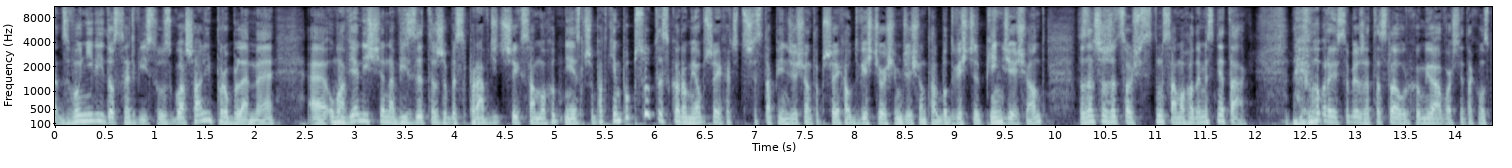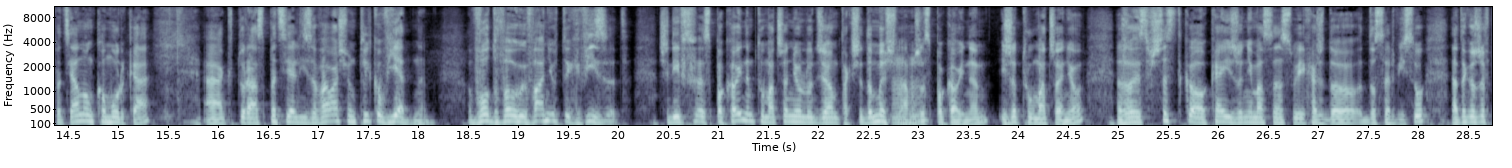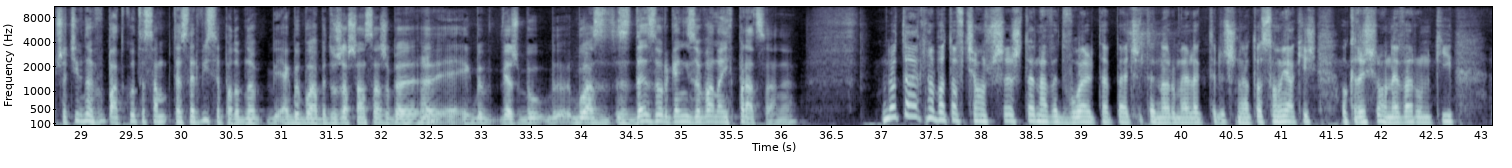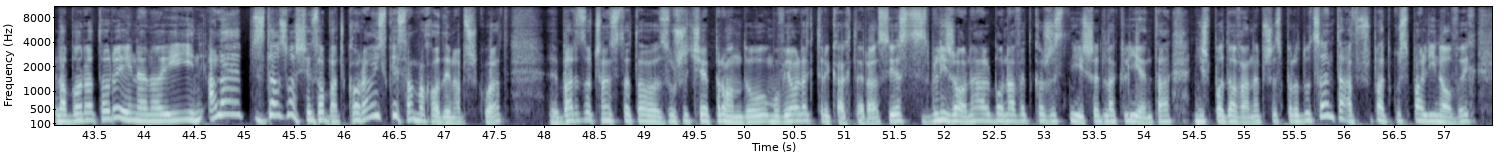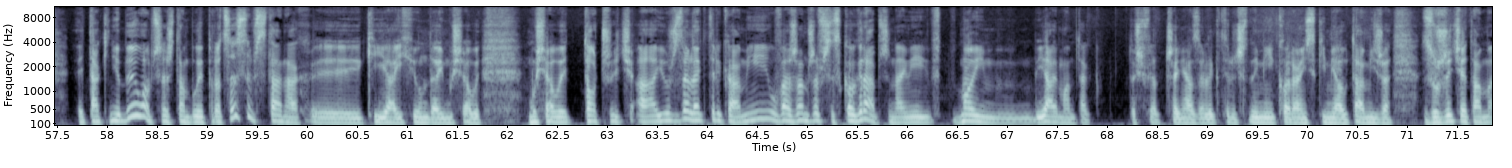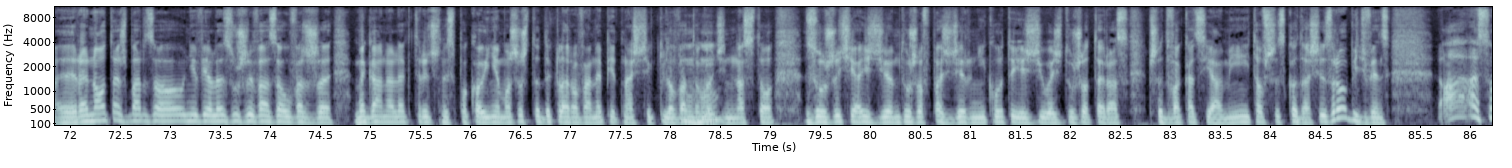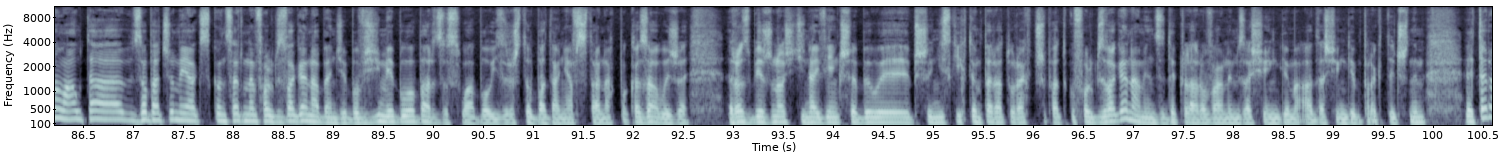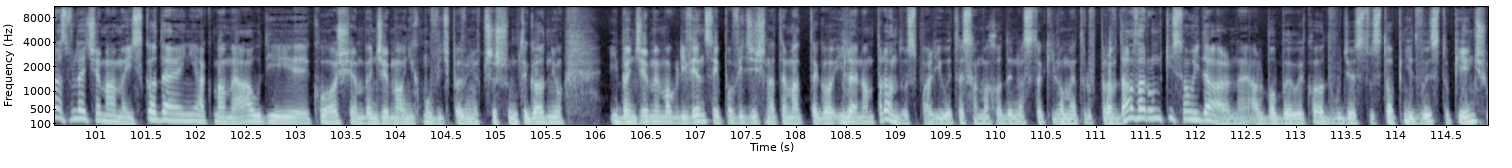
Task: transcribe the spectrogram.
dzwonili do serwisu, zgłaszali problemy, e, umawiali się na wizytę, żeby sprawdzić, czy ich samochód nie jest przypadkiem popsuty, skoro miał przejechać 350, a przejechał 280 280 albo 250, to znaczy, że coś z tym samochodem jest nie tak. Wyobraź sobie, że Tesla uruchomiła właśnie taką specjalną komórkę, a, która specjalizowała się tylko w jednym, w odwoływaniu tych wizyt. Czyli w spokojnym tłumaczeniu ludziom, tak się domyślam, mhm. że spokojnym i że tłumaczeniu, że jest wszystko ok, że nie ma sensu jechać do, do serwisu, dlatego, że w przeciwnym wypadku te, sam, te serwisy podobno jakby byłaby duża szansa, żeby mhm. E, jakby, wiesz, był, była zdezorganizowana ich praca, nie? No tak, no bo to wciąż przecież te nawet WLTP czy te normy elektryczne to są jakieś określone warunki laboratoryjne. No i, ale zdarza się, zobacz, koreańskie samochody na przykład, y, bardzo często to zużycie prądu, mówię o elektrykach teraz, jest zbliżone albo nawet korzystniejsze dla klienta niż podawane przez producenta, a w przypadku spalinowych y, tak nie było. Przecież tam były procesy w Stanach, y, Kia i Hyundai musiały, musiały toczyć, a już z elektrykami uważam, że wszystko gra, przynajmniej w moim ja mam tak doświadczenia z elektrycznymi koreańskimi autami, że zużycie tam e, Renault też bardzo niewiele zużywa. Zauważ, że Megan elektryczny spokojnie możesz te deklarowane 15 kWh na 100 zużyć. Ja jeździłem dużo w październiku, ty jeździłeś dużo teraz przed wakacjami i to wszystko da się zrobić, więc a, a są auta, zobaczymy jak z koncernem Volkswagena będzie, bo w zimie było bardzo słabo i zresztą badania w Stanach pokazały, że rozbieżności największe były przy niskich temperaturach w przypadku Volkswagena między deklarowanym zasięgiem, a zasięgiem praktycznym. Teraz w lecie mamy i Skoda Enyaq, mamy Audi Q8, będziemy o nich mówić pewnie w przyszłym tygodniu i będziemy mogli więcej powiedzieć na temat tego, ile nam prądu spaliły te samochody na 100 km, prawda? Warunki są idealne, albo były koło 20 stopni, 25.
